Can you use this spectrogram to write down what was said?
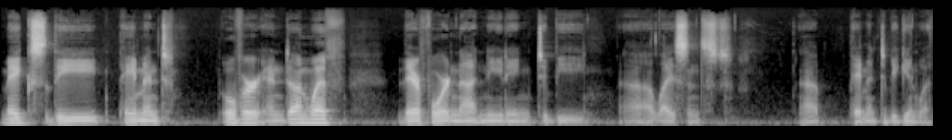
makes the payment over and done with, therefore not needing to be uh, a licensed uh, payment to begin with.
